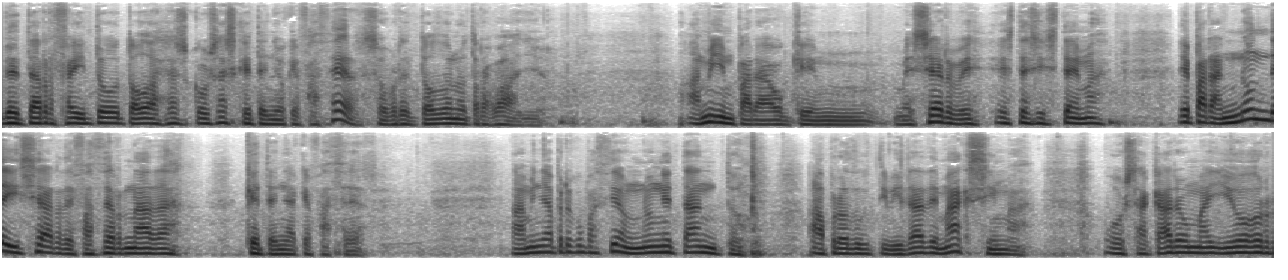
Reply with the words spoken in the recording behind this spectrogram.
de ter feito todas as cousas que teño que facer, sobre todo no traballo. A min para o que me serve este sistema é para non deixar de facer nada que teña que facer. A miña preocupación non é tanto a productividade máxima ou sacar o maior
